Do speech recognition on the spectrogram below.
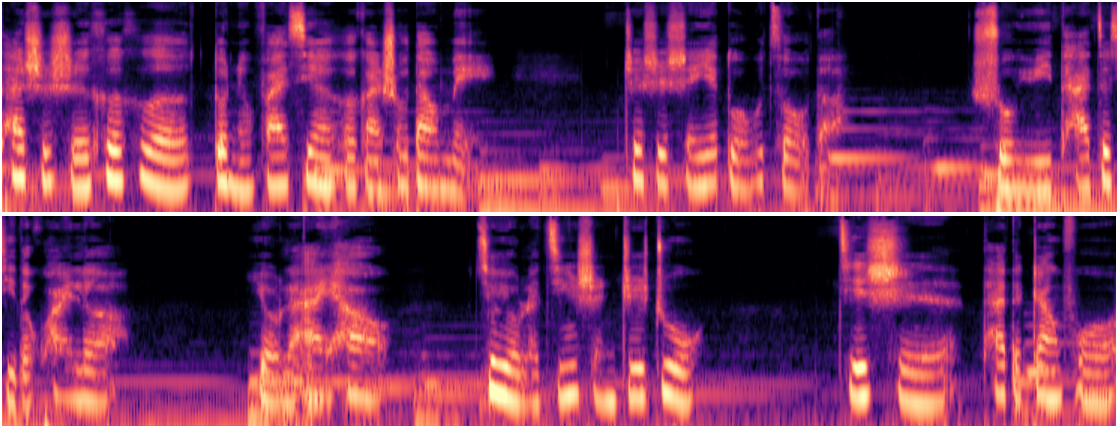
他时时刻刻都能发现和感受到美，这是谁也躲不走的，属于他自己的快乐。有了爱好，就有了精神支柱。即使她的丈夫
